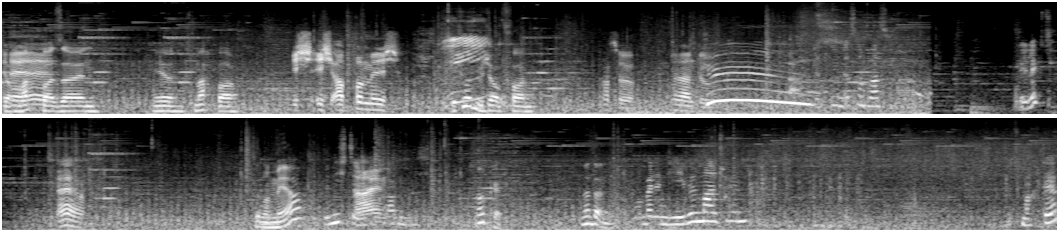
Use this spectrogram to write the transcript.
doch machbar sein. Hier, ist machbar. Ich, ich opfer mich. Ich würde mich opfern. Achso. Na dann du. Da ist noch was. Felix? Ja, ja. Da noch mehr? Bin ich denn? Nein. Ich glaube nicht. Okay. Na dann. Wollen wir den Hebel mal tönen? Was macht der?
